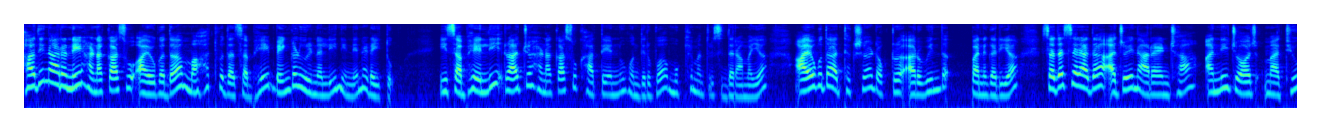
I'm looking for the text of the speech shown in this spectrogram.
ಹದಿನಾರನೇ ಹಣಕಾಸು ಆಯೋಗದ ಮಹತ್ವದ ಸಭೆ ಬೆಂಗಳೂರಿನಲ್ಲಿ ನಿನ್ನೆ ನಡೆಯಿತು. ಈ ಸಭೆಯಲ್ಲಿ ರಾಜ್ಯ ಹಣಕಾಸು ಖಾತೆಯನ್ನು ಹೊಂದಿರುವ ಮುಖ್ಯಮಂತ್ರಿ ಸಿದ್ದರಾಮಯ್ಯ, ಆಯೋಗದ ಅಧ್ಯಕ್ಷ ಡಾಕ್ಟರ್ ಅರವಿಂದ್ ಪನಗರಿಯ ಸದಸ್ಯರಾದ ಅಜಯ್ ನಾರಾಯಣ್ ಝಾ, ಅನ್ನಿ ಜಾರ್ಜ್ ಮ್ಯಾಥ್ಯೂ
